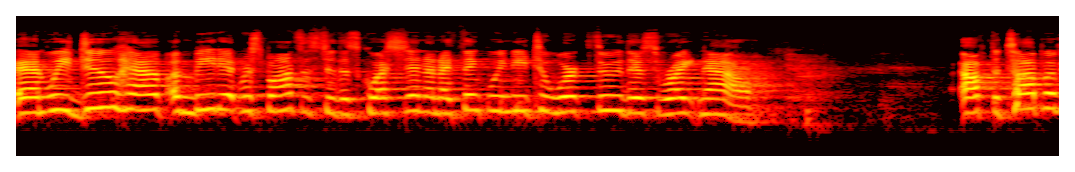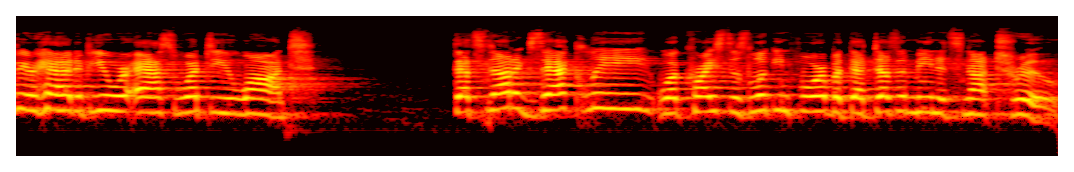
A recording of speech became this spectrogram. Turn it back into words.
And we do have immediate responses to this question, and I think we need to work through this right now. Off the top of your head, if you were asked, What do you want? That's not exactly what Christ is looking for, but that doesn't mean it's not true.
